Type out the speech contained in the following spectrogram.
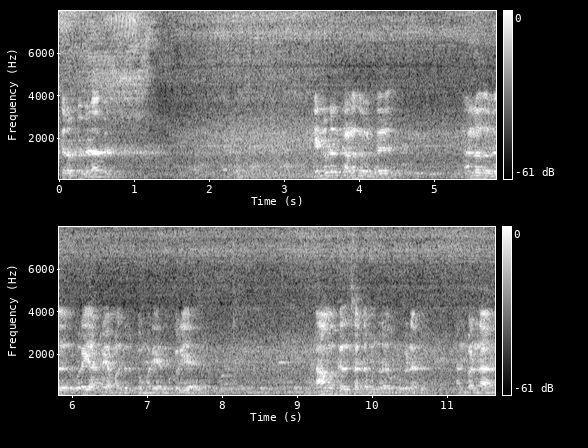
திறப்பு விழாவில் என்னுடன் கலந்து கொண்டு நல்லதொரு உரையாற்றி அமர்ந்திருக்கும் மரியாதைக்குரிய நாமக்கல் சட்டமன்ற உறுப்பினர் அன்பண்ணார்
